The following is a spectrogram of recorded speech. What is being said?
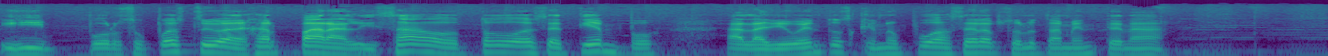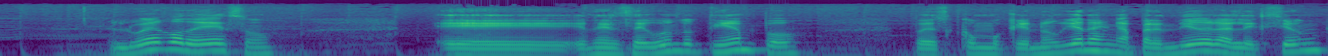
y por supuesto iba a dejar paralizado todo ese tiempo a la Juventus que no pudo hacer absolutamente nada. Luego de eso, eh, en el segundo tiempo, pues como que no hubieran aprendido la lección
